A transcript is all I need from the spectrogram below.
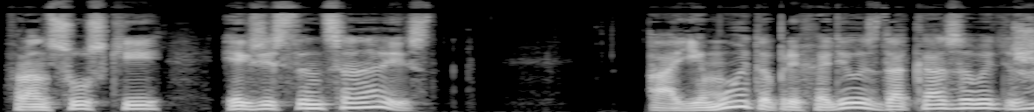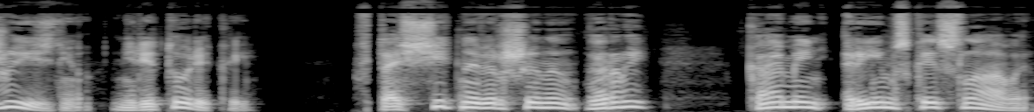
французский экзистенциалист. А ему это приходилось доказывать жизнью, не риторикой. Втащить на вершины горы камень римской славы,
